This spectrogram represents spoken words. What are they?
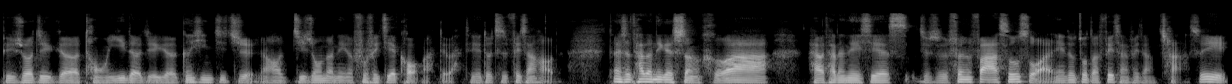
比如说这个统一的这个更新机制，然后集中的那个付费接口嘛，对吧？这些都是非常好的。但是它的那个审核啊，还有它的那些就是分发、搜索啊，那些都做得非常非常差。所以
